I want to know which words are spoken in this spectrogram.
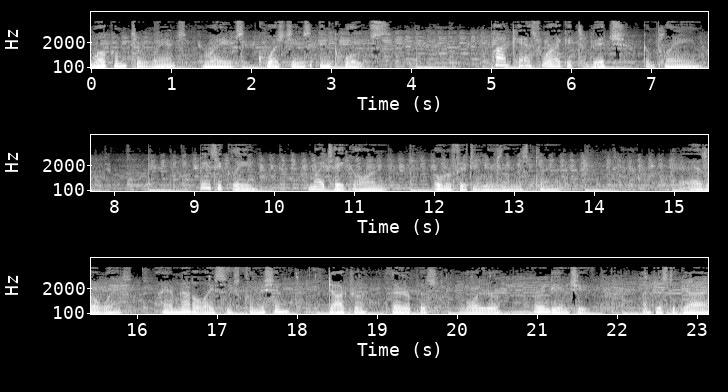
Welcome to Rants, Raves, Questions, and Quotes. Podcast where I get to bitch, complain. Basically, my take on over 50 years on this planet. As always, I am not a licensed clinician, doctor, therapist, lawyer, or Indian chief. I'm just a guy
